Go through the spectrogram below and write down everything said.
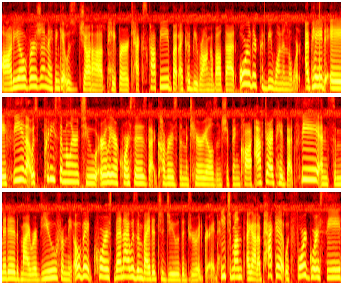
audio version. I think it was just a paper text copy, but I could be wrong about that, or there could be one in the works. I paid a fee that was pretty similar to earlier courses that covers the materials and shipping costs. After I paid that fee and submitted my review from the Ovate course, then I was invited to do the Druid grade. Each month I got a packet with four Gwersi,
